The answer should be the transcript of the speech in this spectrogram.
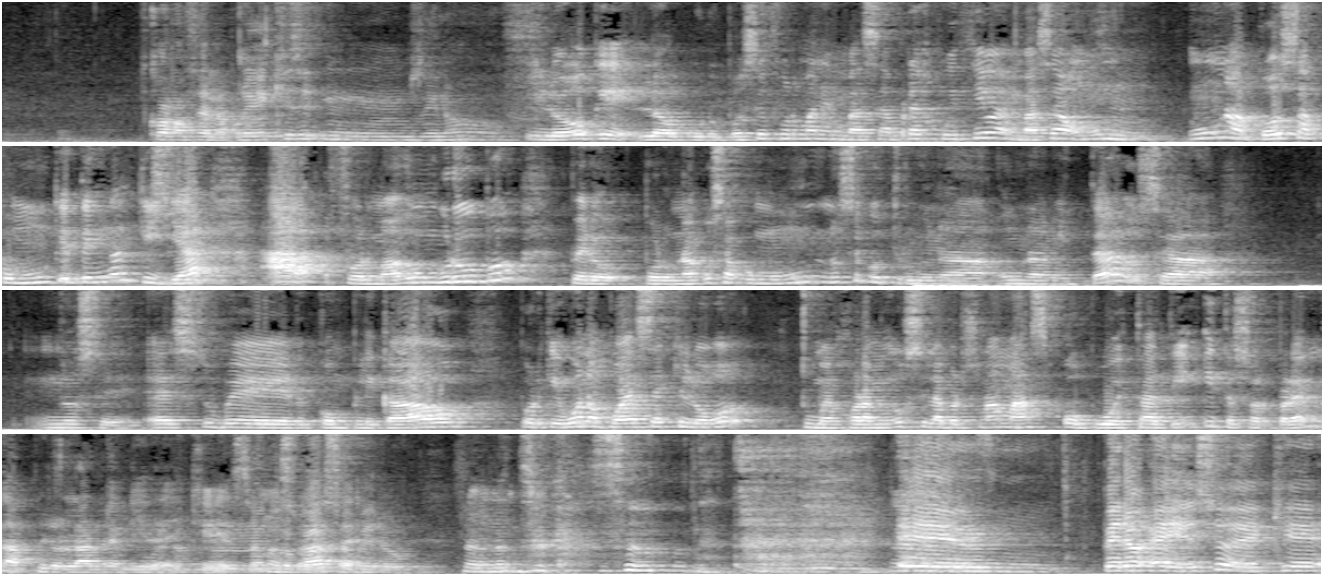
conocerla, porque es que si, mm, si no... Y luego que los grupos se forman en base a prejuicios, en base a un- una cosa común que tengan que ya ha formado un grupo, pero por una cosa común no se construye una, una amistad. O sea, no sé, es súper complicado porque, bueno, puede ser que luego tu mejor amigo sea la persona más opuesta a ti y te sorprendas, pero la realidad Bueno, es que no en eso no caso, pero- No, en nuestro caso. Eh, pero eso, es que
